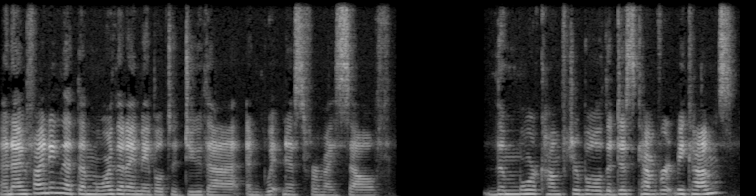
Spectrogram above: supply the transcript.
And I'm finding that the more that I'm able to do that and witness for myself, the more comfortable the discomfort becomes,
